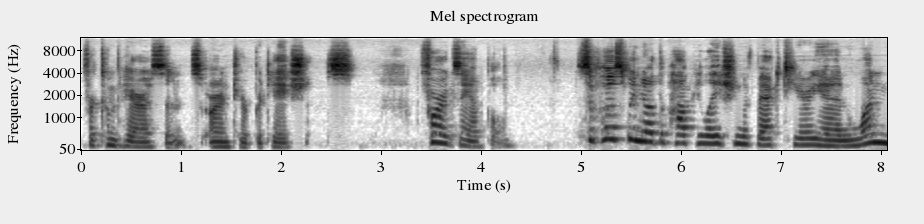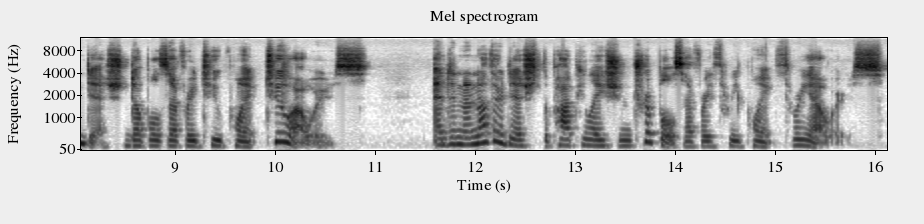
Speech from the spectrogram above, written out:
for comparisons or interpretations. For example, suppose we know the population of bacteria in one dish doubles every 2.2 hours, and in another dish the population triples every 3.3 hours.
